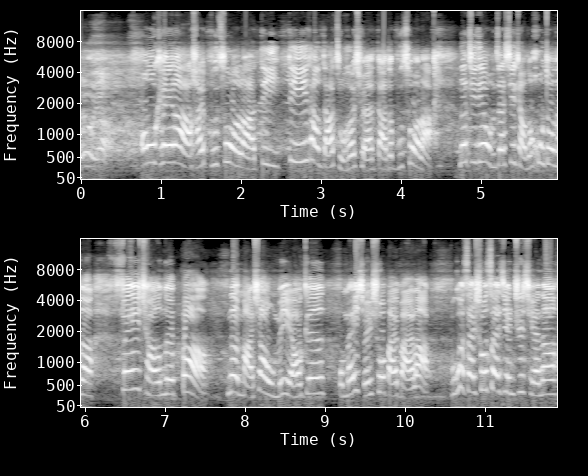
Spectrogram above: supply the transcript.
没有呀。OK 了，还不错了。第第一趟打组合拳打得不错了。那今天我们在现场的互动呢，非常的棒。那马上我们也要跟我们 H M 说拜拜了。不过在说再见之前呢，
